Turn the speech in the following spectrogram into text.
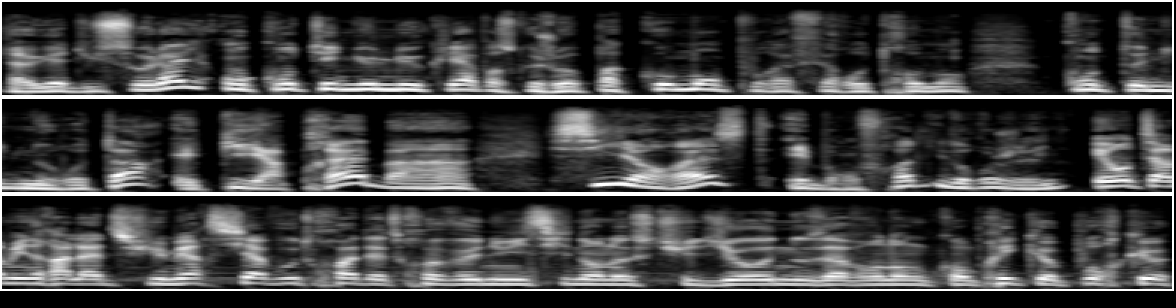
là où il y a du soleil, on continue le nucléaire parce que je vois pas comment on pourrait faire autrement compte tenu de nos retards. Et puis après, ben, s'il en reste, eh ben, on fera de l'hydrogène. Et on terminera là-dessus. Merci à vous trois d'être venus ici dans nos studios. Nous avons donc compris que pour que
